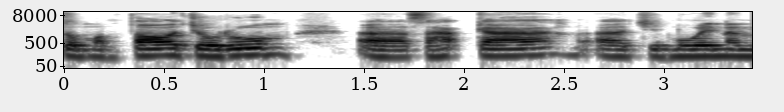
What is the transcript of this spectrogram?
សូមបន្តចូលរួមសហការជាមួយនឹង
